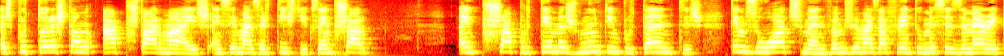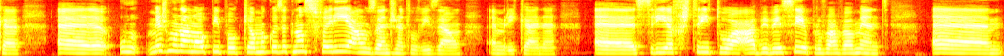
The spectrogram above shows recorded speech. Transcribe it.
as produtoras estão a apostar mais em ser mais artísticos, em puxar em puxar por temas muito importantes. Temos o Watchmen, vamos ver mais à frente o Mrs. America, uh, o, mesmo o Normal People, que é uma coisa que não se faria há uns anos na televisão americana. Uh, seria restrito à, à BBC, provavelmente. Uh,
